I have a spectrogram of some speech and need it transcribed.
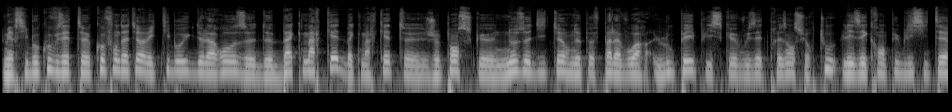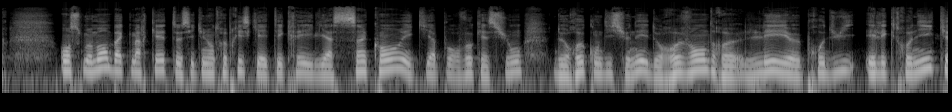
Merci beaucoup. Vous êtes cofondateur avec Thibaut Hugues de la Rose de Back Market. Back Market, euh, je pense que nos auditeurs ne peuvent pas l'avoir loupé puisque vous êtes présent sur tous les écrans publicitaires en ce moment. Back Market, c'est une entreprise qui a été créée il y a cinq ans et qui a pour vocation de reconditionner et de revendre les euh, produits électroniques.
